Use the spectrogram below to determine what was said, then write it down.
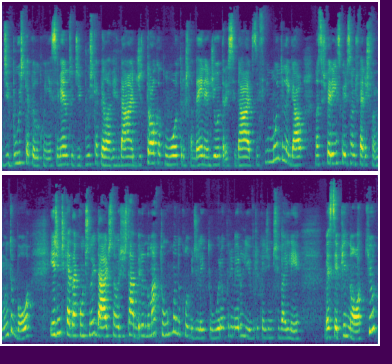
de busca pelo conhecimento, de busca pela verdade, de troca com outros também, né, de outras cidades, enfim, muito legal. Nossa experiência com a edição de férias foi muito boa e a gente quer dar continuidade, então a gente está abrindo uma turma do Clube de Leitura. O primeiro livro que a gente vai ler vai ser Pinóquio,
